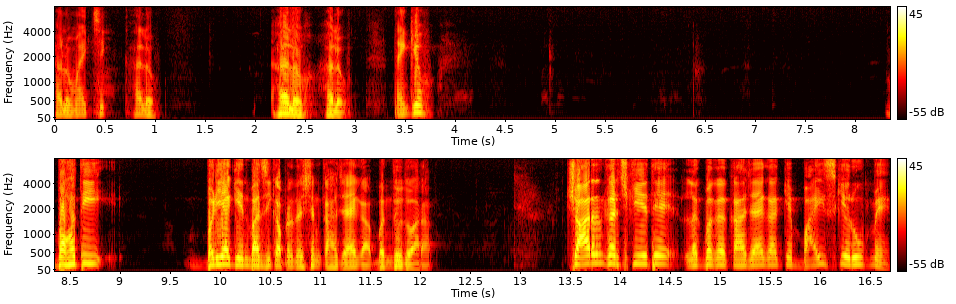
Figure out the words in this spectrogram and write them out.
hello mic check hello hello hello thank you बहुत ही बढ़िया गेंदबाजी का प्रदर्शन कहा जाएगा बंधु द्वारा। चार रन खर्च किए थे लगभग कहा जाएगा कि 22 के रूप में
